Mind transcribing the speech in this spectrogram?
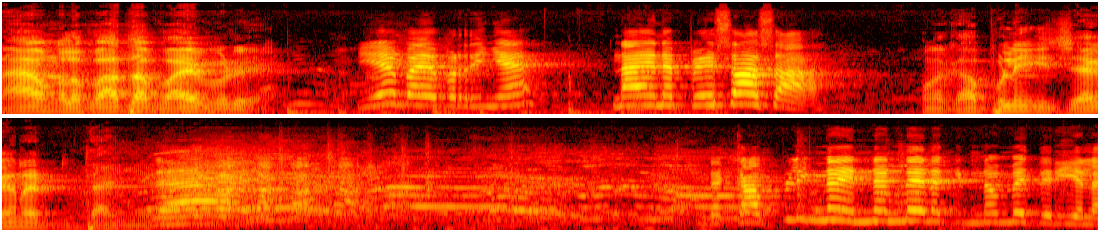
நான் உங்களை பார்த்தா பயப்படுவேன். ஏன் பயப்படுறீங்க? நான் என்ன பேசாசா? உங்கள் கப்பலிங்க சேகனட்டாங்க இந்த கப்ளிங்னா என்னன்னு எனக்கு இன்னுமே தெரியல.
